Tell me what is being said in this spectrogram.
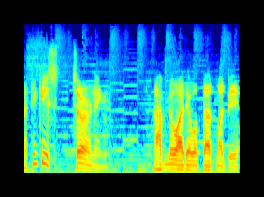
I think he's turning. I have no idea what that might be.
